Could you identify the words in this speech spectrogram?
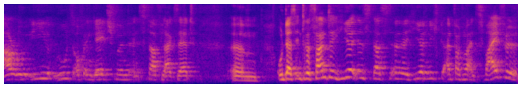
ROE, rules of engagement and stuff like that. Ähm, und das Interessante hier ist, dass äh, hier nicht einfach nur ein Zweifel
